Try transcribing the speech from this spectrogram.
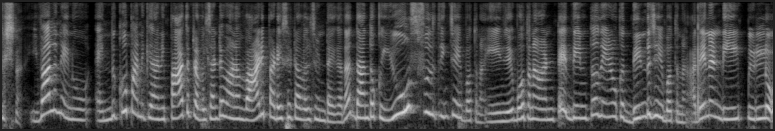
కృష్ణ ఇవాళ నేను ఎందుకు పనికిరాని పాత టవల్స్ అంటే మనం వాడి పడేసే టవల్స్ ఉంటాయి కదా దాంతో ఒక యూస్ఫుల్ థింగ్ చేయబోతున్నా. ఏం చేయబోతున్నా అంటే దీంతో నేను ఒక దిండు చేయబోతున్నా. అదేనండి పిల్లో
